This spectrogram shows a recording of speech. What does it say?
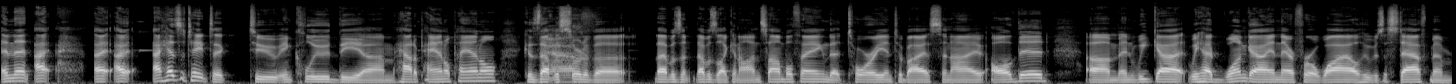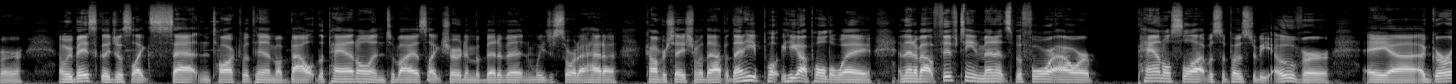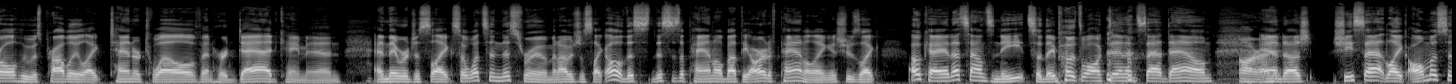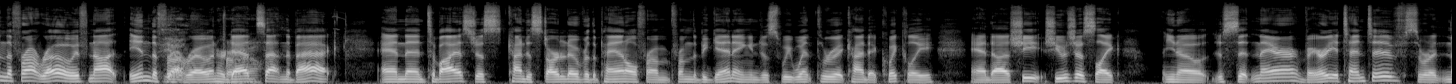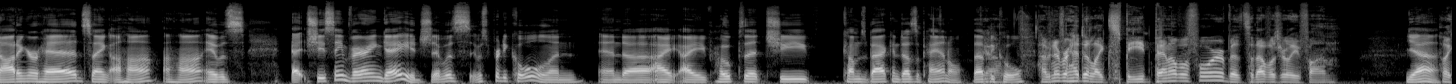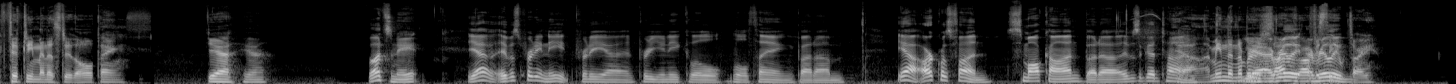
and then I, I i i hesitate to to include the um how to panel panel because that was sort of a that was a, that was like an ensemble thing that Tori and Tobias and I all did, um, and we got we had one guy in there for a while who was a staff member, and we basically just like sat and talked with him about the panel, and Tobias like showed him a bit of it, and we just sort of had a conversation with that. But then he pu- he got pulled away, and then about 15 minutes before our panel slot was supposed to be over, a uh, a girl who was probably like 10 or 12 and her dad came in and they were just like, "So what's in this room?" And I was just like, "Oh, this this is a panel about the art of paneling." And she was like, "Okay, that sounds neat." So they both walked in and sat down. All right. And uh, sh- she sat like almost in the front row, if not in the front Yeah, row, and her dad row. sat in the back. And then Tobias just kind of started over the panel from from the beginning, and just we went through it kind of quickly. And uh, she she was just like, you know, just sitting there, very attentive, sort of nodding her head, saying, "Uh huh, uh huh." It was. uh, She seemed very engaged. It was it was pretty cool, and and uh, I I hope that she comes back and does a panel. That'd Yeah. be cool. I've never had to like speed panel before, but so that was really fun. Yeah, Like 15 minutes to do the whole thing. Yeah, yeah. Well, that's neat. yeah. It was pretty neat, pretty uh, pretty unique little little thing. But um, yeah, Arc was fun. Small con, but uh, it was a good time. Yeah, I mean the numbers. Yeah, I really- I really- sorry.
